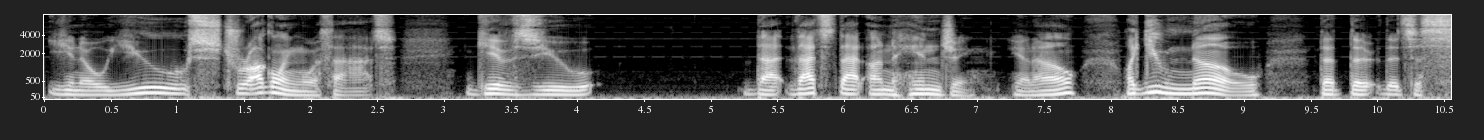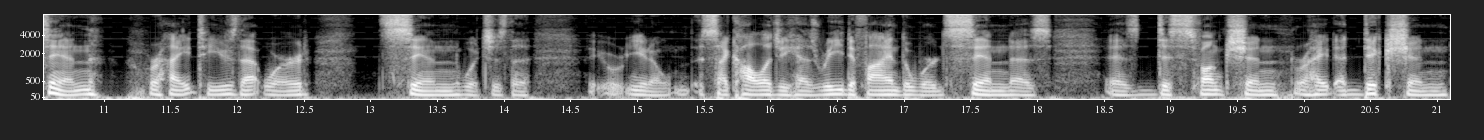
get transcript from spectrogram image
you know, you struggling with that gives you that that's that unhinging. You know, like you know that the, it's a sin, right? To use that word, sin, which is the you know psychology has redefined the word sin as as dysfunction, right? Addiction,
